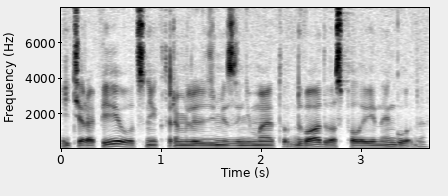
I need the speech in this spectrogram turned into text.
И терапия вот с некоторыми людьми занимает 2-2,5 года.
